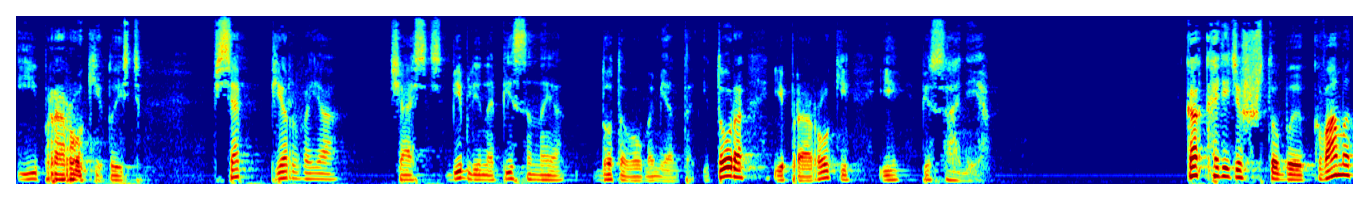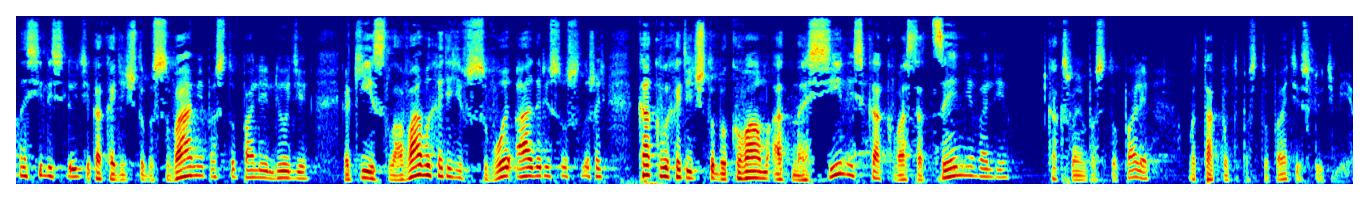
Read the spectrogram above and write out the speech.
и пророки. То есть, вся первая часть Библии, написанная до того момента. И Тора, и пророки, и Писания. Как хотите, чтобы к вам относились люди, как хотите, чтобы с вами поступали люди, какие слова вы хотите в свой адрес услышать, как вы хотите, чтобы к вам относились, как вас оценивали, как с вами поступали, вот так вот поступайте с людьми.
